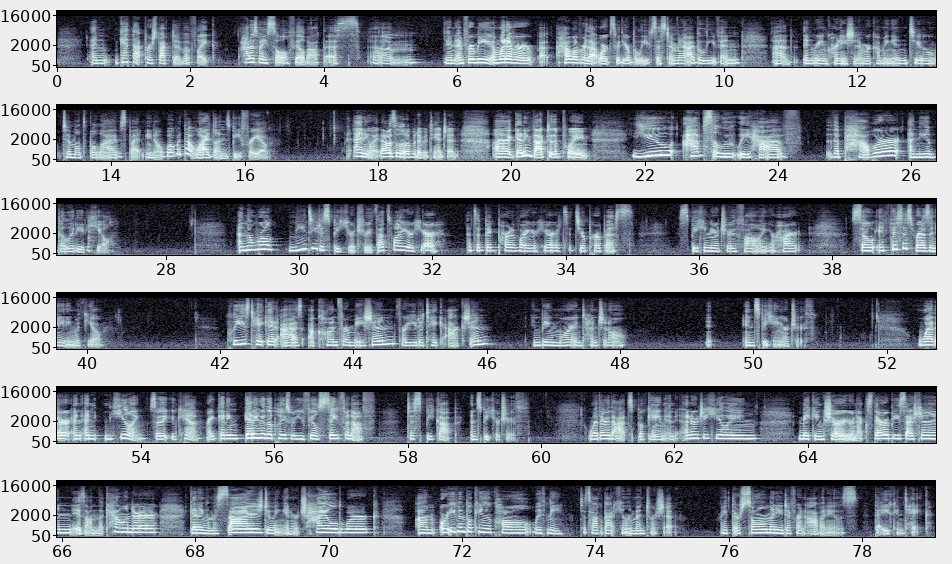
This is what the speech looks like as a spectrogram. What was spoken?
and get that perspective of like how does my soul feel about this um and and for me and whatever uh, however that works with your belief system i believe in uh, in reincarnation and we're coming into to multiple lives but you know what would that wide lens be for you? Anyway that was a little bit of a tangent. Uh, getting back to the point you absolutely have the power and the ability to heal. And the world needs you to speak your truth. That's why you're here. That's a big part of why you're here. It's it's your purpose speaking your truth, following your heart. So, if this is resonating with you, please take it as a confirmation for you to take action in being more intentional in, speaking your truth. Whether and, and healing so that you can, right? Getting getting to the place where you feel safe enough to speak up and speak your truth. Whether that's booking an energy healing, making sure your next therapy session is on the calendar, getting a massage, doing inner child work, um, or even booking a call with me to talk about healing mentorship. Right? There's so many different avenues that you can take.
